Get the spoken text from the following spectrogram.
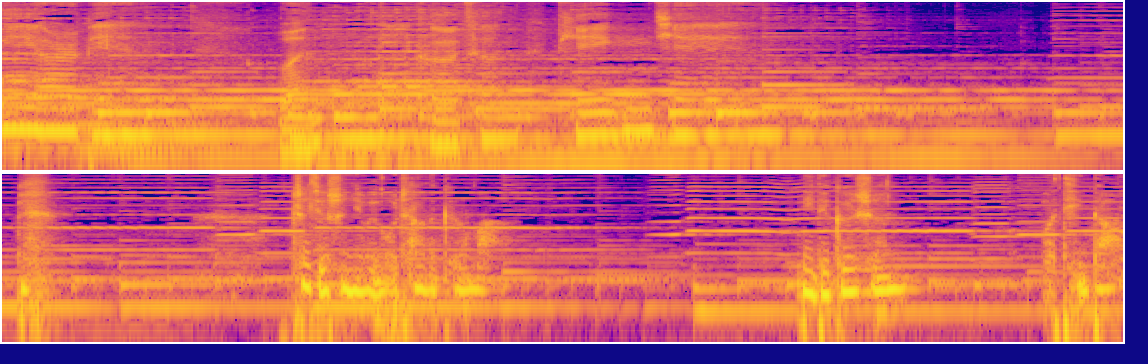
你耳边问你可曾听见？这就是你为我唱的歌吗？你的歌声我听到了，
